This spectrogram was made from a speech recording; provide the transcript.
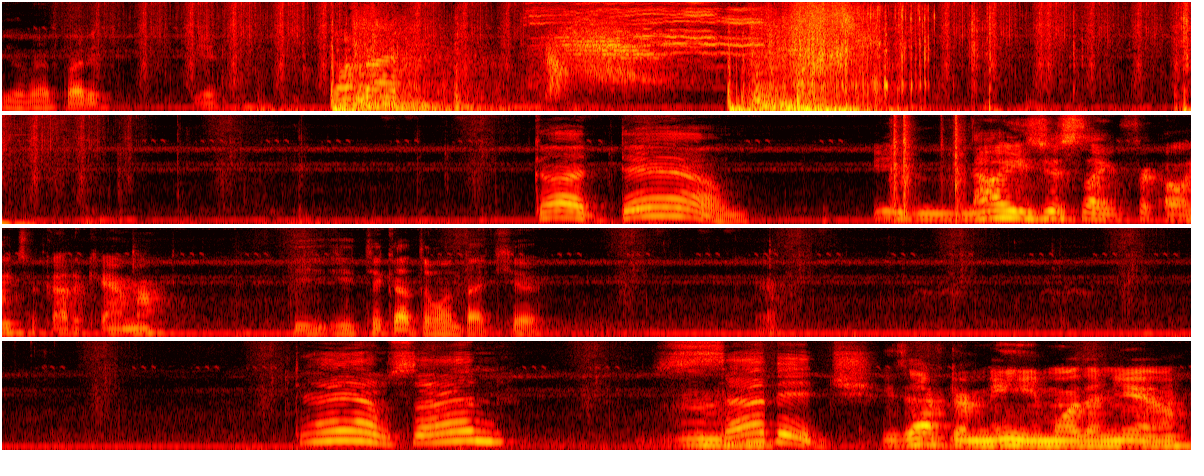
You alright, buddy? Yeah. Come back. God damn! He, now he's just like. Oh, he took out a camera. He, he took out the one back here. Damn, son! Mm. Savage! He's after me more than you.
